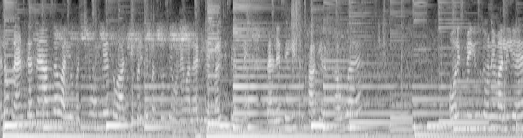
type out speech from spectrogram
हेलो फ्रेंड्स कैसे हैं आप सब? आइयो बच्चे होंगे। तो आज पीपल के पत्तों से होने वाला है डीआईवाई जिसे हमने पहले से ही सुखा के रखा हुआ है। और इसमें यूज़ होने वाली है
